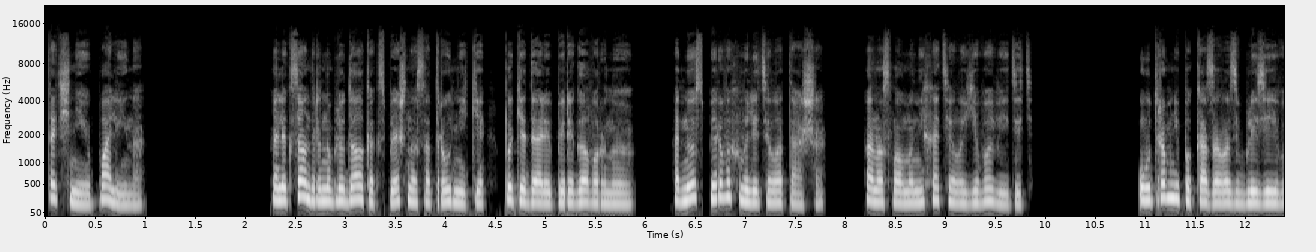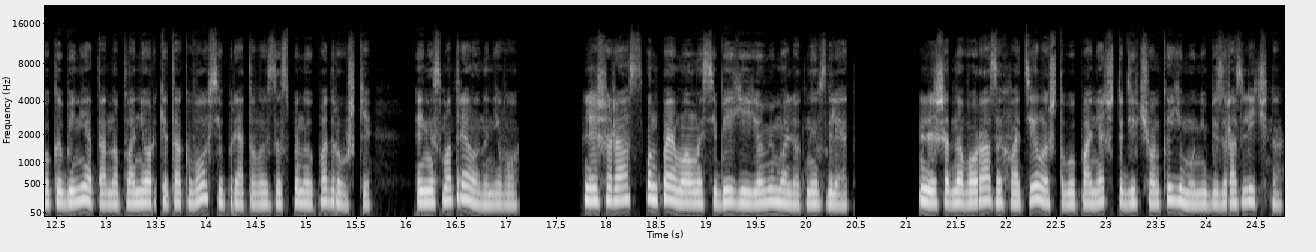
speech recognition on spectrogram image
точнее, Полина. Александр наблюдал, как спешно сотрудники покидали переговорную. Одной из первых вылетела Таша. Она словно не хотела его видеть. Утром не показалась вблизи его кабинета, а на планёрке так вовсе пряталась за спиной подружки и не смотрела на него. Лишь раз он поймал на себе её мимолетный взгляд. Лишь одного раза хватило, чтобы понять, что девчонка ему не безразлична.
